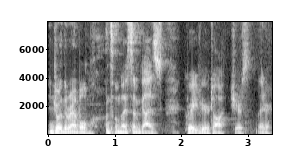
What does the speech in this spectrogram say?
enjoy the ramble. Until next time, guys. Great beer talk. Cheers. Later.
